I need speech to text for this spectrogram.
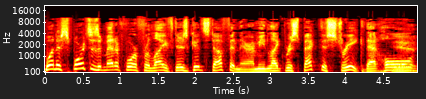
Well, if sports is a metaphor for life, there's good stuff in there. I mean, like respect the streak. That whole Yeah.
